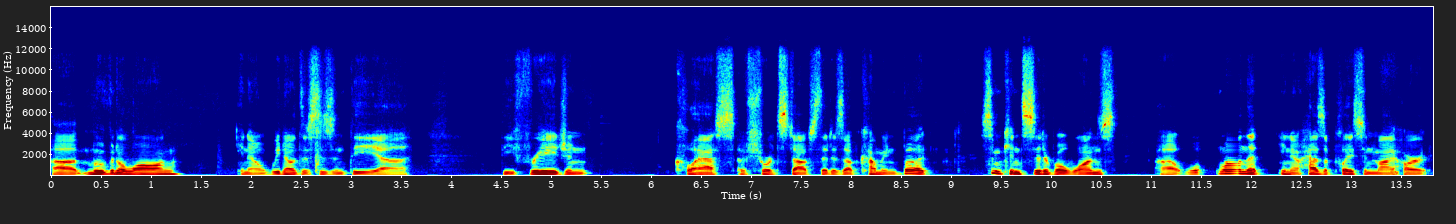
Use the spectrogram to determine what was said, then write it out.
Uh, moving along, you know, we know this isn't the uh, the free agent class of shortstops that is upcoming, but some considerable ones. Uh, one that you know has a place in my heart.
